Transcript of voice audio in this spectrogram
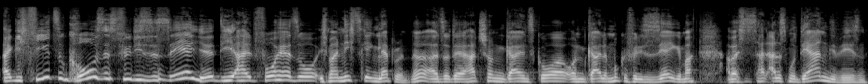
eigentlich viel zu groß ist für diese Serie, die halt vorher so, ich meine, nichts gegen Labyrinth, ne? Also der hat schon einen geilen Score und geile Mucke für diese Serie gemacht, aber es ist halt alles modern gewesen.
